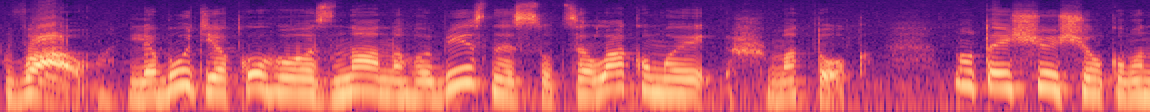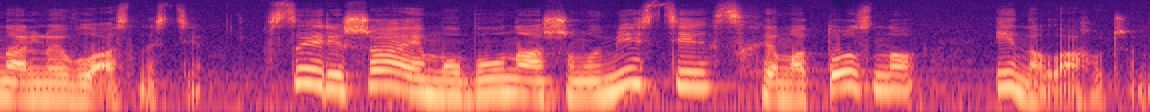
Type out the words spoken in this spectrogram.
Вау! Для будь-якого знаного бізнесу це лакомий шматок. Ну та й що що комунальної власності. Все рішаємо, бо у нашому місті схематозно і налагоджено.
